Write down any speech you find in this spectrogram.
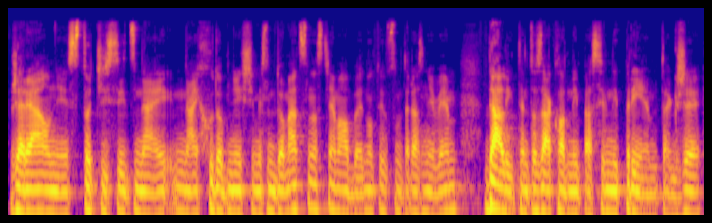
že reálne 100 tisíc naj, najchudobnejším, myslím, domácnostiam alebo jednotlivcom, teraz neviem, dali tento základný pasívny príjem. Takže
